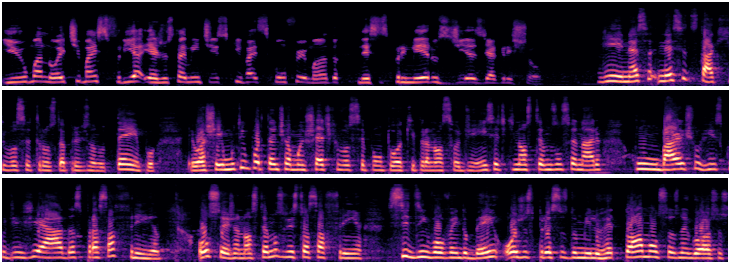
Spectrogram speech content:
e uma noite mais fria, e é justamente isso que vai se confirmando nesses primeiros dias de AgriShow. Gui, nessa, nesse destaque que você trouxe da previsão do tempo, eu achei muito importante a manchete que você pontuou aqui para nossa audiência de que nós temos um cenário com um baixo risco de geadas para a safrinha. Ou seja, nós temos visto a safrinha se desenvolvendo bem. Hoje os preços do milho retomam seus negócios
